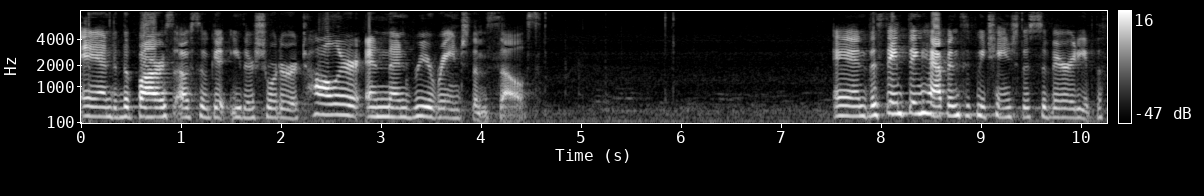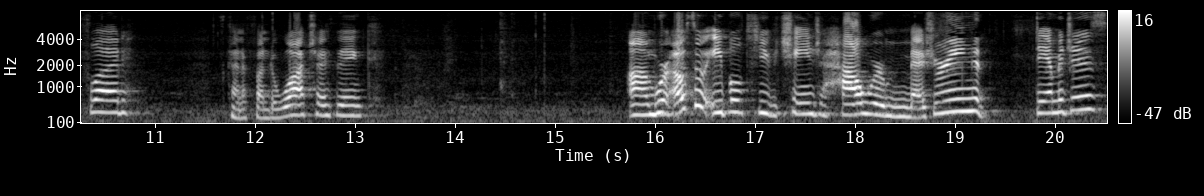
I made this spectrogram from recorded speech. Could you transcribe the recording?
and the bars also get either shorter or taller and then rearrange themselves. And the same thing happens if we change the severity of the flood. It's kind of fun to watch, I think. Um, we're also able to change how we're measuring damages.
